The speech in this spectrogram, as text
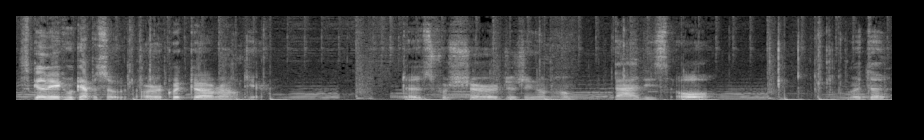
It's gonna be a quick episode or a quick uh, round here. That is for sure judging on how bad these oh Where'd the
